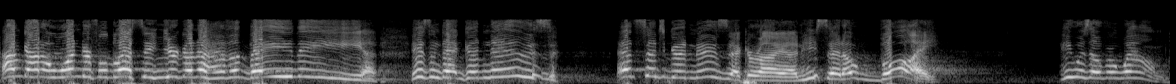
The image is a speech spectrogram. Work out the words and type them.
I've got a wonderful blessing. You're going to have a baby. Isn't that good news? That's such good news, Zechariah. And he said, Oh boy. He was overwhelmed.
